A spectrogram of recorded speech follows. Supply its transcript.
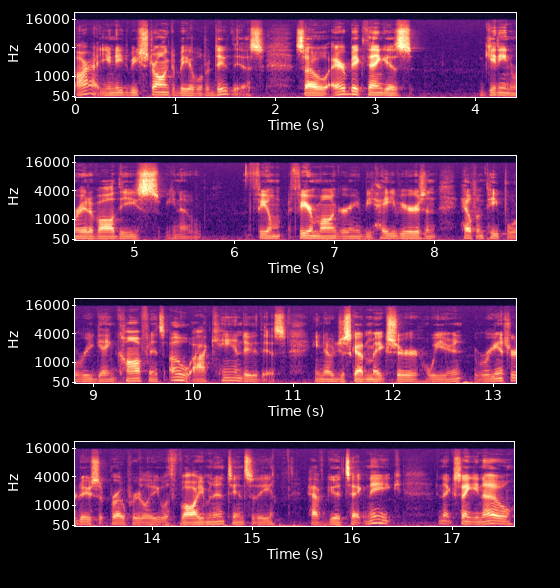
All right, you need to be strong to be able to do this. So our big thing is getting rid of all these, you know, fear mongering behaviors and helping people regain confidence. Oh, I can do this. You know, just got to make sure we reintroduce appropriately with volume and intensity, have good technique, next thing you know,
